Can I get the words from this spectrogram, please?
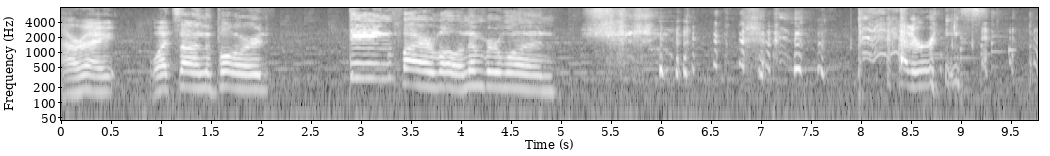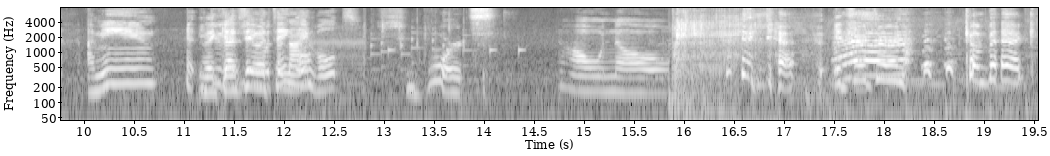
All right, what's on the board? Ding! Fireball number one. Batteries. I mean, you They do that you thing with the tingle. nine volts. Sports. Oh no. yeah, it's your ah! turn. Come back.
